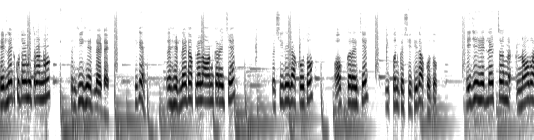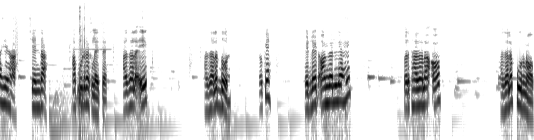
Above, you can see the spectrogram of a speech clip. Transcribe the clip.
हेडलाईट कुठे आहे मित्रांनो? तर ही हेडलाईट आहे ठीक आहे? तर हेडलाईट आपल्याला ऑन करायची आहे. कशी ती दाखवतो? ऑफ करायचे ती पण कशी ती दाखवतो. हे जे हेडलाईटचं नॉब आहे हा शेंडा हा पुढे ढकलायचा आहे. हा झाला एक हा झाला दोन ओके? हेडलाईट ऑन झालेली आहे. परत हा झाला ऑफ हा झाला पूर्ण ऑफ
